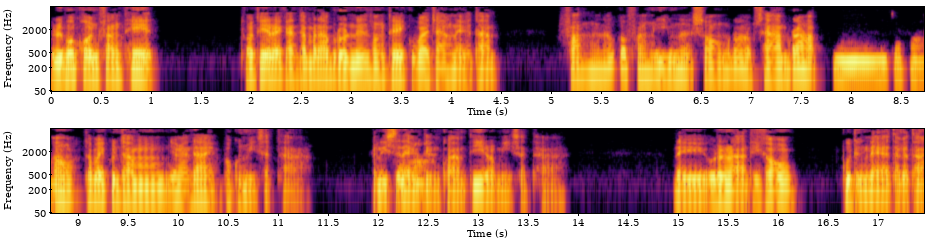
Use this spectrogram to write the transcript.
หรือบางคนฟังเทศฟังเทศรายการธรรมราบรุนหรือฟังเทศครูบาอาจารย์ไหนก็ตาม ฟังแล้วก็ฟังอีกน่ะสองรอบสามรอบอืมเจ้าค่ะอ้าวทำไมคุณทำอย่างนั้นได้ เพราะคุณมีศรัทธา อันนี้แสดงถึงความที่เรามีศรัทธา ในเรื่องราวที่เขาพูดถึงในอัตถกถา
